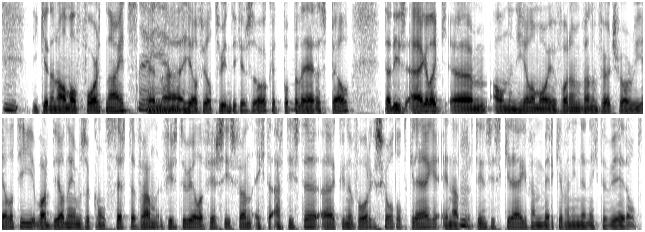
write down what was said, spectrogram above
Mm. Die kennen allemaal Fortnite ah, en uh, heel veel twintigers ook, het populaire mm. spel. Dat is eigenlijk um, al een hele mooie vorm van een virtual reality, waar deelnemers ook concerten van, virtuele versies van echte artiesten uh, kunnen voorgeschoteld krijgen en advertenties krijgen van merken van in de echte wereld.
